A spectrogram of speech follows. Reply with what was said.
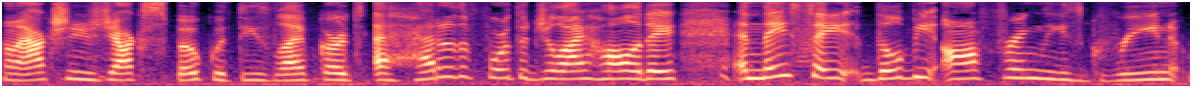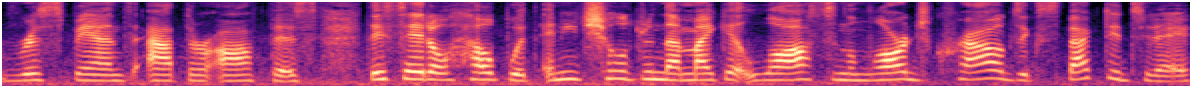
Now, Action News Jax spoke with these lifeguards ahead of the the 4th of July holiday, and they say they'll be offering these green wristbands at their office. They say it'll help with any children that might get lost in the large crowds expected today.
